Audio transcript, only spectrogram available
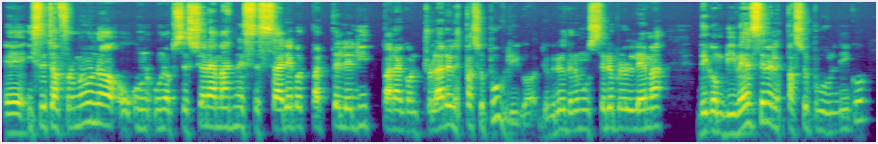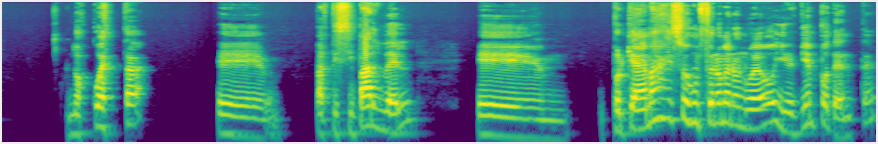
eh, y se transformó en una, una, obsesión además necesaria por parte de la élite para controlar el espacio público. Yo creo que tenemos un serio problema de convivencia en el espacio público. Nos cuesta eh, participar de él, eh, porque además eso es un fenómeno nuevo y es bien potente,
